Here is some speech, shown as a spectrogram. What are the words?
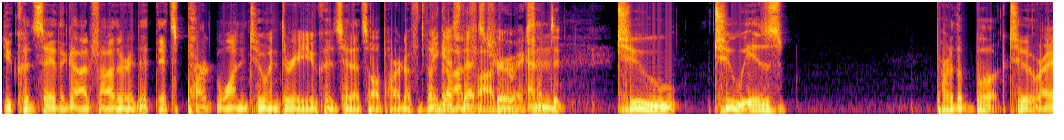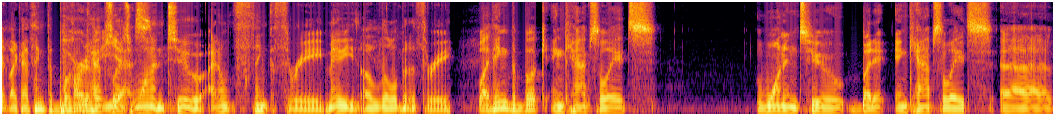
you could say The Godfather, it, it's part one, two, and three. You could say that's all part of The I guess Godfather. that's true, except And it- two, two is part of the book too, right? Like I think the book Part of it, encapsulates yes. one and two. I don't think three. Maybe a little bit of three. Well, I think the book encapsulates one and two, but it encapsulates uh,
